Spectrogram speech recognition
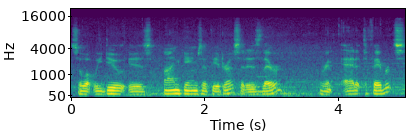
So what we do is find games at the address. It is there. We're going to add it to favorites.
